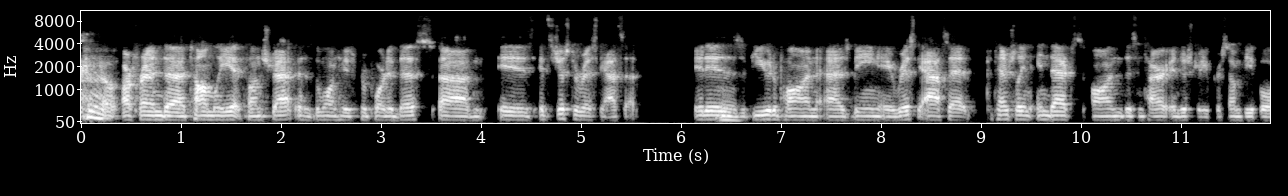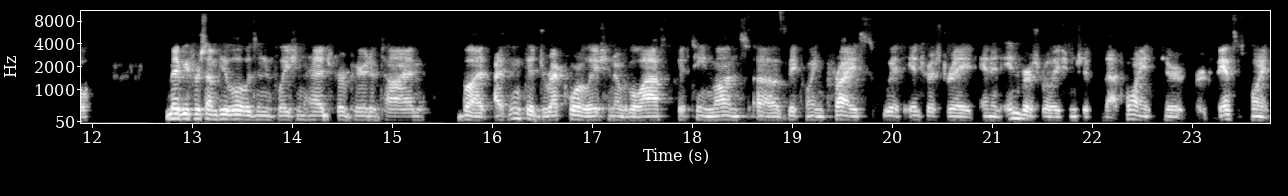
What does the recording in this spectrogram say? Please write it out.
our friend uh, Tom Lee at Fundstrat is the one who's purported this, um, is it's just a risk asset. It is mm. viewed upon as being a risk asset, potentially an index on this entire industry for some people. Maybe for some people, it was an inflation hedge for a period of time. But I think the direct correlation over the last 15 months of Bitcoin price with interest rate and an inverse relationship to that point, to, or to Vance's point,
